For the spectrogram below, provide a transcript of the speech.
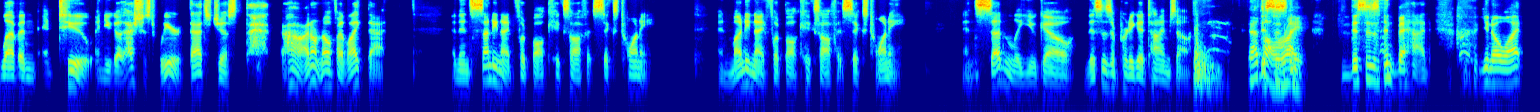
11 and 2 and you go that's just weird that's just that oh, i don't know if i like that and then Sunday night football kicks off at 6:20 and Monday night football kicks off at 6:20 and suddenly you go this is a pretty good time zone. That's this all right. This isn't bad. you know what?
